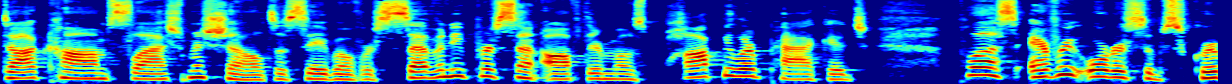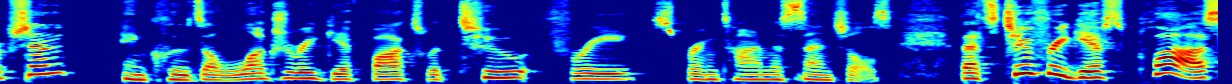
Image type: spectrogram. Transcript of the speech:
dot com slash Michelle to save over 70% off their most popular package. Plus, every order subscription includes a luxury gift box with two free springtime essentials. That's two free gifts plus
